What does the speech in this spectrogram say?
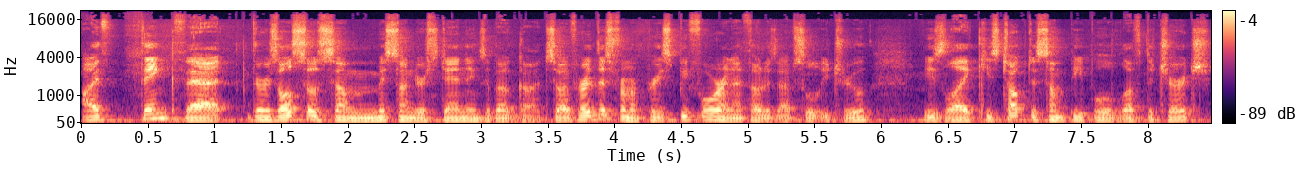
I think that there's also some misunderstandings about God. So I've heard this from a priest before, and I thought it's absolutely true. He's like, he's talked to some people who left the church,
